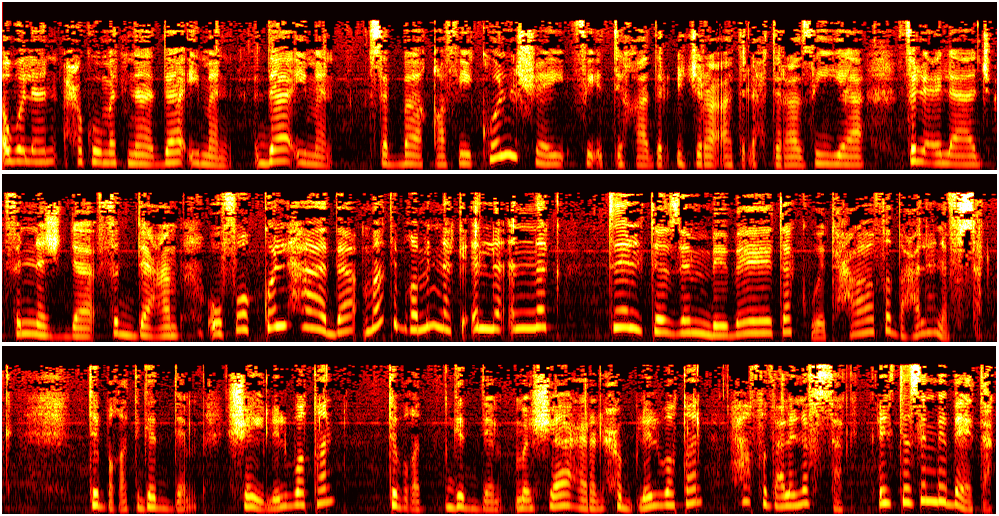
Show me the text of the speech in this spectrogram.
أولا حكومتنا دائما دائما سباقة في كل شيء في اتخاذ الإجراءات الاحترازية في العلاج في النجدة في الدعم. وفوق كل هذا ما تبغى منك إلا أنك تلتزم ببيتك وتحافظ على نفسك. تبغى تقدم شيء للوطن تبغى تقدم مشاعر الحب للوطن حافظ على نفسك التزم ببيتك.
